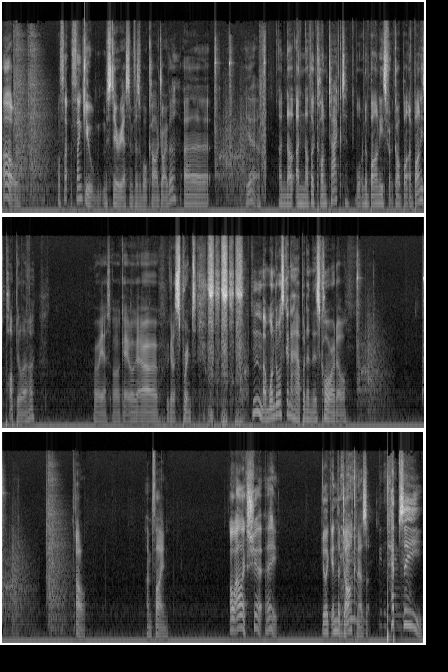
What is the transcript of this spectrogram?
Oh. Well, th thank you, mysterious invisible car driver. Uh, yeah. Another another contact. One of Barney's. God, Bar- Barney's popular, huh? Oh yes. Oh, okay. Okay. Uh, we gotta sprint. hmm. I wonder what's gonna happen in this corridor. Oh. I'm fine. Oh, Alyx. Shit. Hey. You're like in the darkness. Pepsi.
